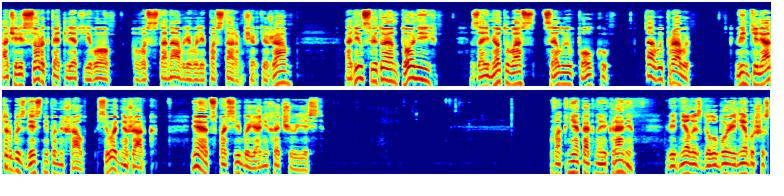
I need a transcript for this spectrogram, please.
а через сорок пять лет его восстанавливали по старым чертежам. Один святой Антоний займет у вас целую полку. А вы правы, вентилятор бы здесь не помешал. Сегодня жарко. Нет, спасибо, я не хочу есть. В окне, как на экране, виднелось голубое небо 6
